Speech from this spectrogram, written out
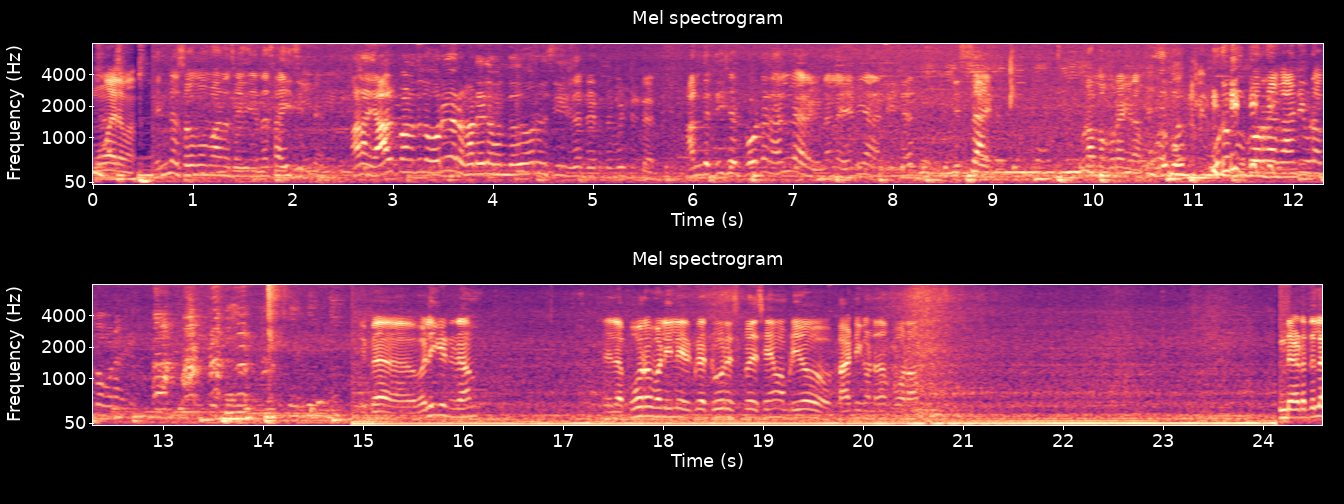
மூவாயிரமா என்ன சோகமான செய்தி என்ன சைஸ் இல்லை. ஆனா யாழ்ப்பாணத்துல ஒரே ஒரு கடையில வந்தது ஒரு டிஷர்ட் எடுத்து விட்டுட்டேன் அந்த டிஷர்ட் போட்டா நல்லா இருக்கு நல்ல ஹெவியான டிஷர்ட் மிஸ் ஆயிட்டு. உடம்ப குறைக்கிறான். உடுப்பு உடுப்பு போடுறக்காண்டி உடம்ப குறைக்கிறேன். இப்போ வெளிக்கிட்டுலாம் இதில் போகிற வழியில் இருக்கிற டூரிஸ்ட் பிளேஸையும் அப்படியோ காட்டி கொண்டு தான் போகிறோம் இந்த இடத்துல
